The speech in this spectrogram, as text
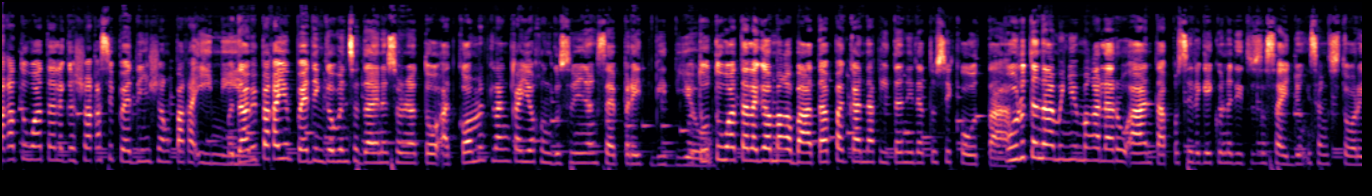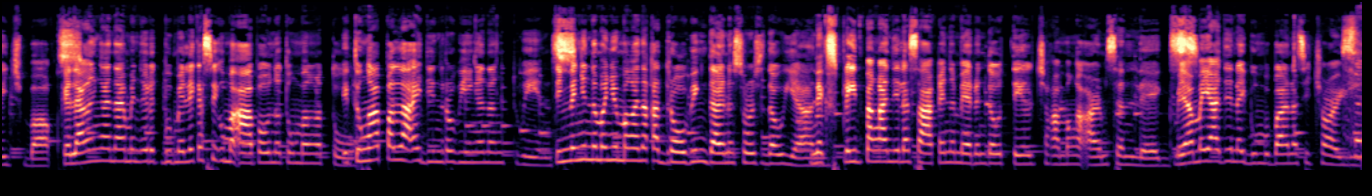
Kakatuwa talaga siya kasi pwede niyo siyang pakainin. Madami pa kayong pwedeng gawin sa dinosaur na to at comment lang kayo kung gusto niyo ng separate video. Tutuwa talaga mga bata pagka nakita nila to si Kota. Pulot na namin yung mga laruan tapos silagay ko na dito sa side yung isang storage box. Kailangan nga namin ulit bumili kasi umaapaw na tong mga to. Ito nga pala ay dinrawingan ng twins. Tingnan niyo naman yung mga nakadrawing dinosaurs daw yan. Na-explain pa nga nila sa akin na meron daw tail tsaka mga arms and legs. Maya-maya din ay bumaba na si Charlie. So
